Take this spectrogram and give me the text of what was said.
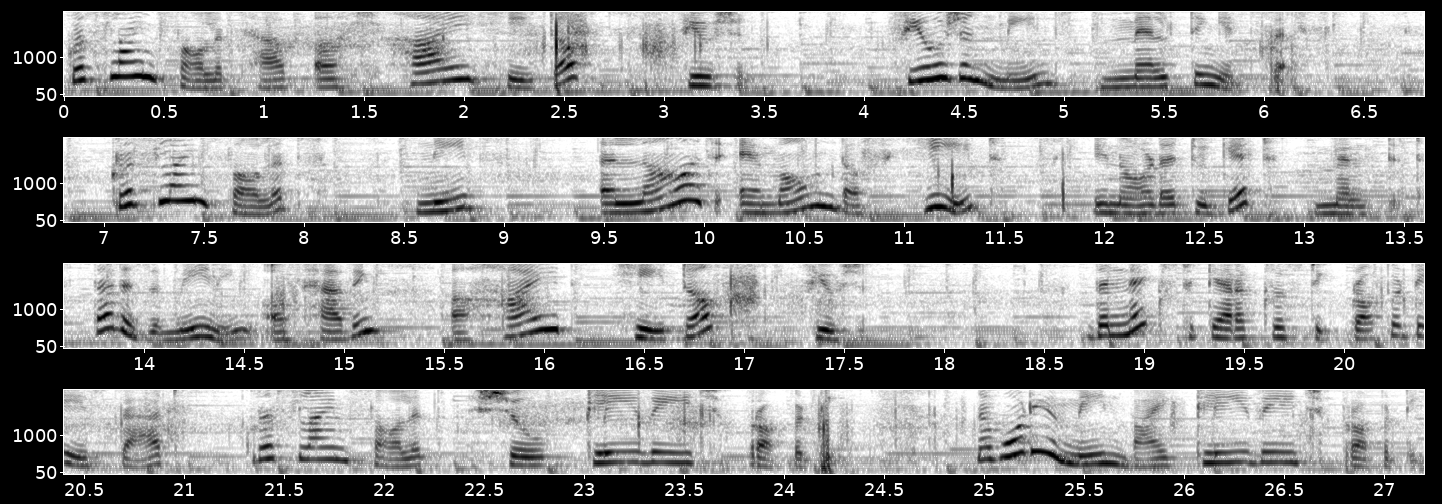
crystalline solids have a high heat of fusion. Fusion means melting itself. Crystalline solids needs a large amount of heat in order to get melted. That is the meaning of having a high heat of fusion. The next characteristic property is that crystalline solids show cleavage property. Now, what do you mean by cleavage property?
